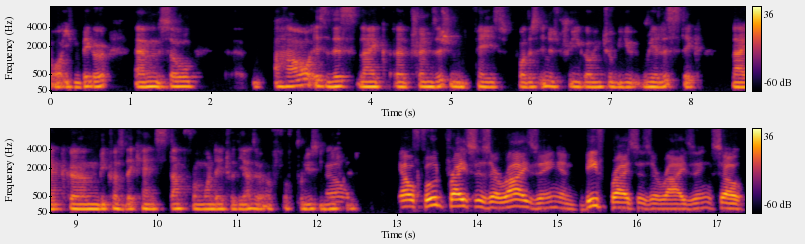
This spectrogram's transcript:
or even bigger. Um, so how is this like a transition phase for this industry going to be realistic? Like um, because they can't stop from one day to the other of, of producing well, meat. You know, food prices are rising and beef prices are rising, so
